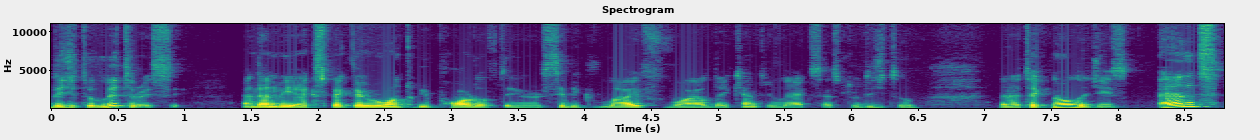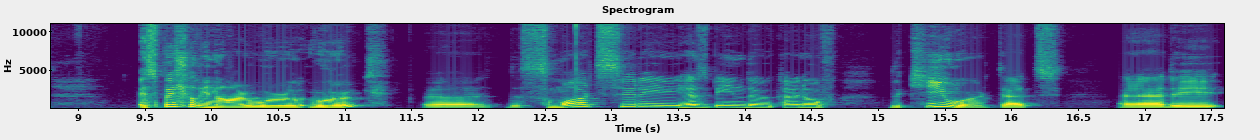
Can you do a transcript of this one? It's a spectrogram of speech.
digital literacy and then we expect everyone to be part of their civic life while they can't really access to digital uh, technologies. And especially in our work, uh, the smart city has been the kind of the keyword that uh, the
